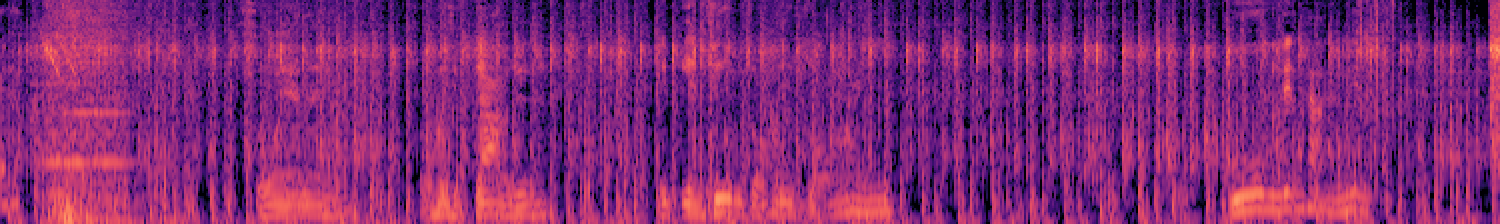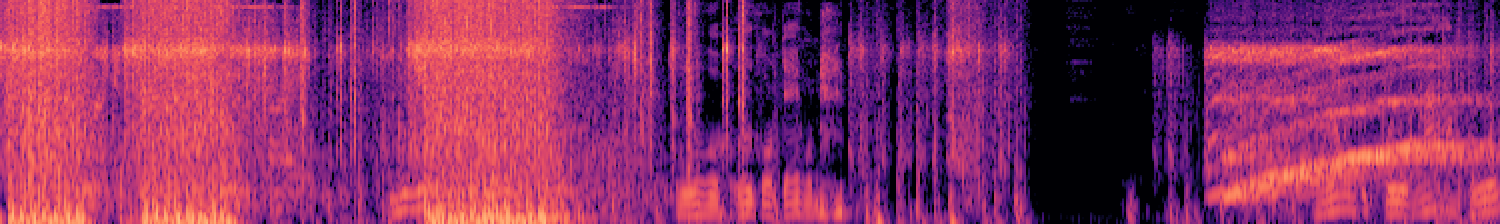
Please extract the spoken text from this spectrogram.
ไปนะซอยอะไรสองพันสิบเก้าด้วยนะไอเปลี่ยนชื่อเป็นสองพันสิบสองนี่กูมันเล่นทางมันเล่นกูมันเล่นเออเออขอบใจขอบใจเออมันจะเปิดหน้าผม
